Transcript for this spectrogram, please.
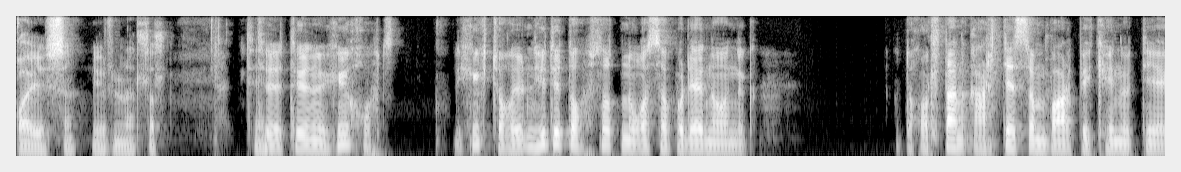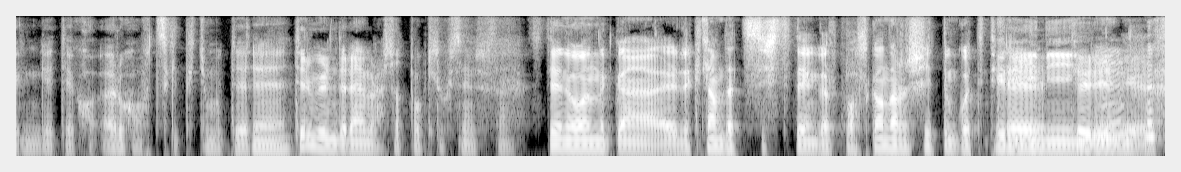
гоё байсан. Ер нь бол. Тий, тэгээ нэг ихэнх хувц ихэнх жоо ер нь хэд хэдэн хувцнууд нь угаасаа бүр яг нөгөө нэг одоо худалдаанд гарч исэн Barbie кинодын яг ингээд яг ориг хувцс гэдэг ч юм уу те. Тэр мөрөн дээр амар ачаад боглох гэсэн юм шиг санагдсан. Тэгээ нөгөө нэг а, рекламд атсан шүү дээ. Ингээд Volcano-ор шидэнгүүт тэр энэ тэр энэ гэж.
